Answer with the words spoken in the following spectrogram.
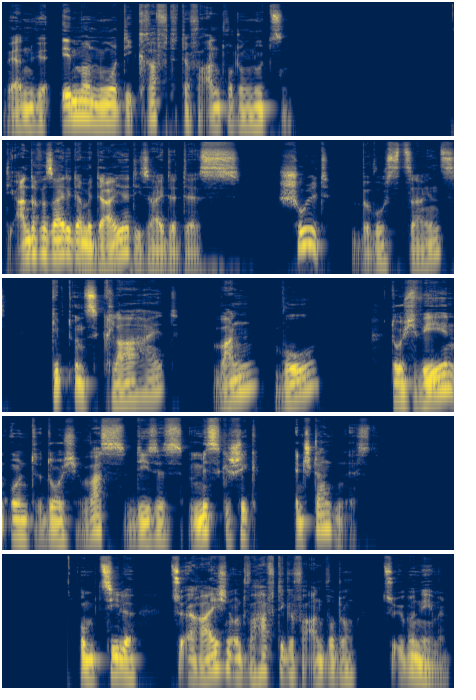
werden wir immer nur die Kraft der Verantwortung nutzen. Die andere Seite der Medaille, die Seite des Schuldbewusstseins, gibt uns Klarheit, wann, wo, durch wen und durch was dieses Missgeschick entstanden ist, um Ziele zu erreichen und wahrhaftige Verantwortung zu übernehmen.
